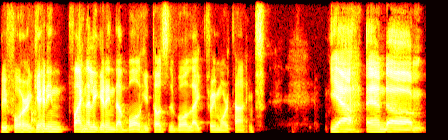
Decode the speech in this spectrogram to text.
before getting finally getting that ball, he touched the ball like three more times. Yeah, and um,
